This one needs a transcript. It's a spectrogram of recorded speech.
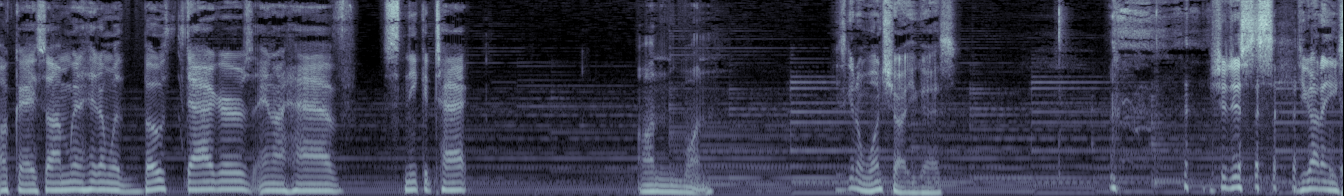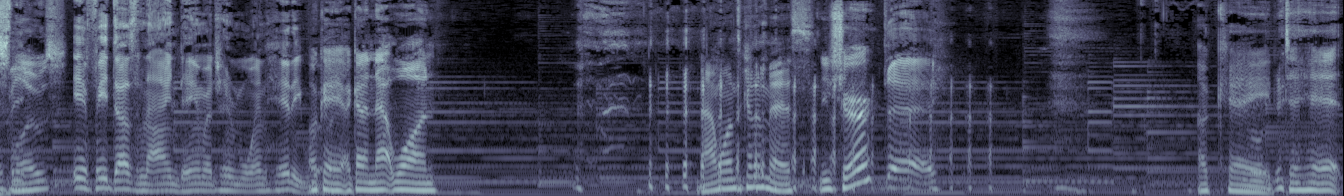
Okay, so I'm gonna hit him with both daggers, and I have sneak attack on one. He's gonna one shot you guys. you should just. You got any slows? If he does nine damage in one hit, he will. Okay, I got a nat one. That one's gonna miss. You sure? Day. Okay, to hit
